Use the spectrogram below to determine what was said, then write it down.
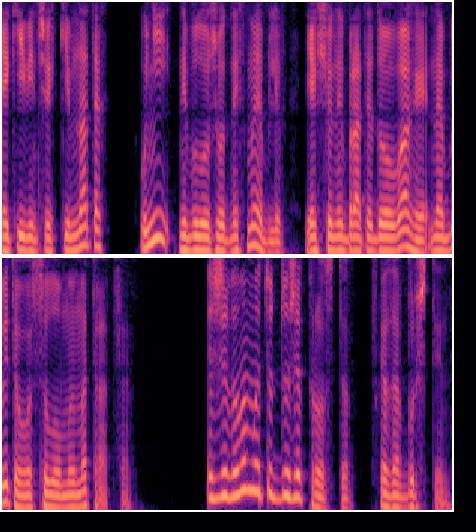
Як і в інших кімнатах, у ній не було жодних меблів, якщо не брати до уваги набитого соломою матраца. Живемо ми тут дуже просто, сказав бурштин.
